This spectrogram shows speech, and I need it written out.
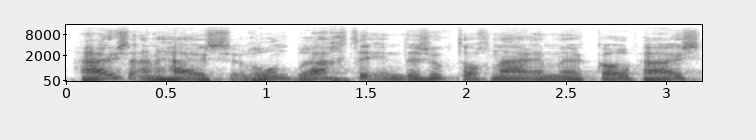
huis aan huis rondbrachten... in de zoektocht naar een koophuis.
